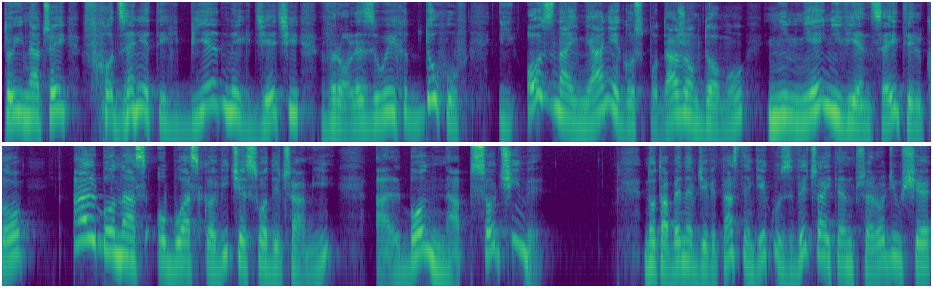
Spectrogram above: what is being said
to inaczej wchodzenie tych biednych dzieci w rolę złych duchów i oznajmianie gospodarzom domu ni mniej, ni więcej, tylko albo nas obłaskawicie słodyczami, albo napsocimy. Notabene w XIX wieku zwyczaj ten przerodził się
